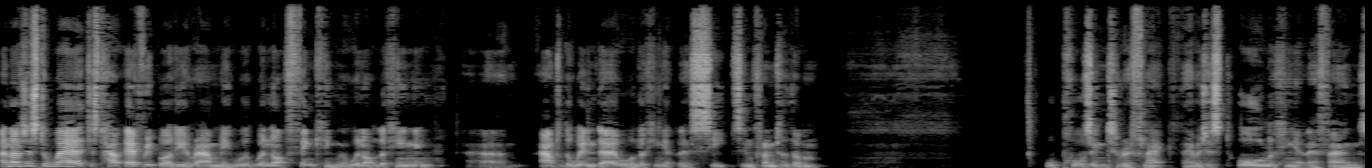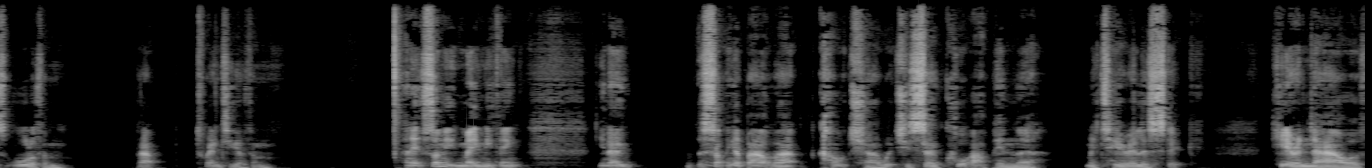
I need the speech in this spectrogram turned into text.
And I was just aware just how everybody around me were, were not thinking, that we're not looking um, out of the window or looking at the seats in front of them or pausing to reflect. They were just all looking at their phones, all of them, about 20 of them. And it suddenly made me think, you know, there's something about that culture which is so caught up in the materialistic here and now of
